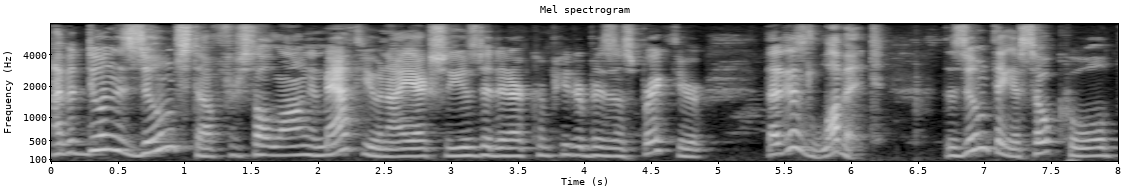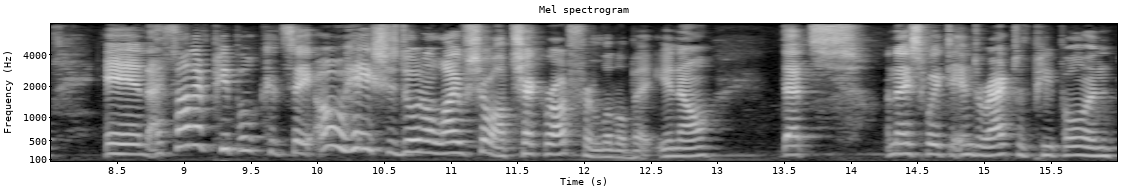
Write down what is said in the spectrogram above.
I've been doing the Zoom stuff for so long, and Matthew and I actually used it in our computer business breakthrough that I just love it. The Zoom thing is so cool. And I thought if people could say, oh, hey, she's doing a live show, I'll check her out for a little bit, you know? That's a nice way to interact with people and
